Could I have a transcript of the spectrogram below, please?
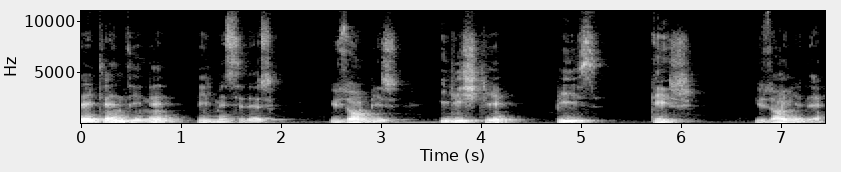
beklendiğini bilmesidir. 111. İlişki bizdir. 117.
